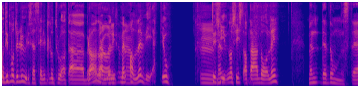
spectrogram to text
Og de på en måte lurer seg selv til å tro at det er bra, da, men, liksom, men alle vet jo mm. til syvende og sist at det er dårlig. Men det dummeste,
